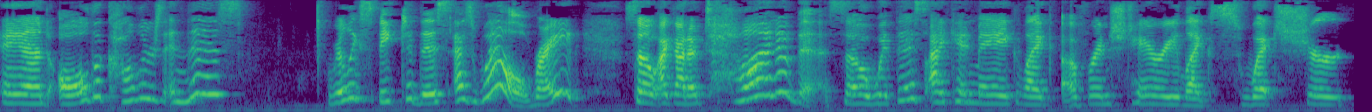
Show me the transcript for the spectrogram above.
And all the colors in this really speak to this as well, right? So I got a ton of this. So with this, I can make like a French terry, like sweatshirt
